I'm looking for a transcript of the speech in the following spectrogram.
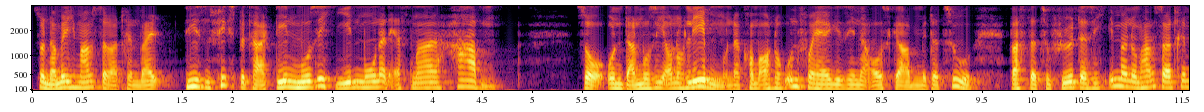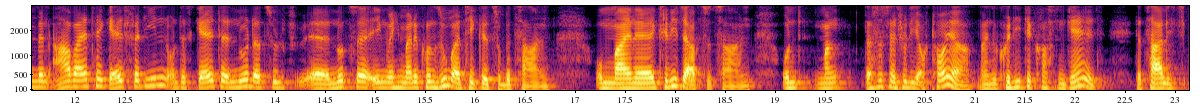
So, und dann bin ich im Hamsterrad drin, weil diesen Fixbetrag, den muss ich jeden Monat erstmal haben. So, und dann muss ich auch noch leben und da kommen auch noch unvorhergesehene Ausgaben mit dazu, was dazu führt, dass ich immer nur im Hamsterrad drin bin, arbeite, Geld verdiene und das Geld nur dazu äh, nutze, irgendwelche meine Konsumartikel zu bezahlen, um meine Kredite abzuzahlen. Und man, das ist natürlich auch teuer. Meine Kredite kosten Geld. Da zahle ich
